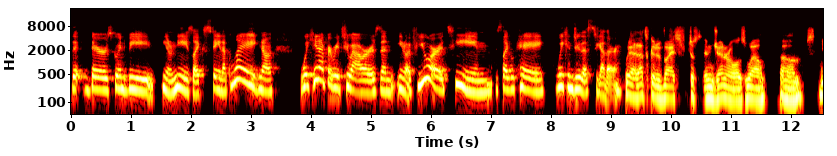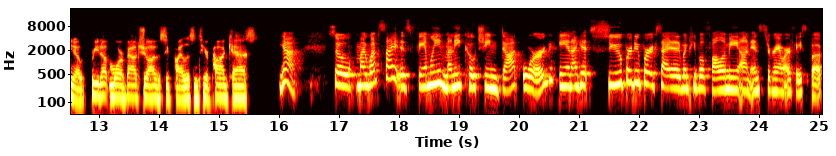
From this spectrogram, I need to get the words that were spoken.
th- there's going to be you know needs like staying up late, you know waking up every two hours and you know if you are a team it's like okay we can do this together Yeah, that's good advice just in general as well. Um, you know, read up more about you. Obviously, probably listen to your podcast. yeah so my website is familymoneycoaching.org and i get super duper excited when people follow me on instagram or facebook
